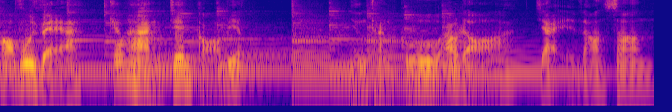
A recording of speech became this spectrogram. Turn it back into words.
Họ vui vẻ kéo hàng trên cỏ biếc những thằng cu áo đỏ chạy lon son.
